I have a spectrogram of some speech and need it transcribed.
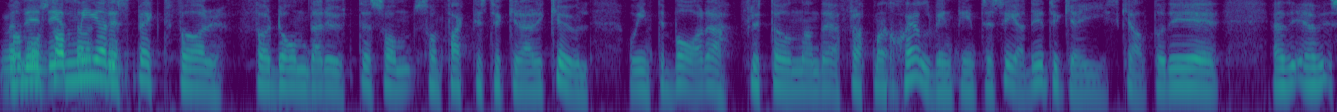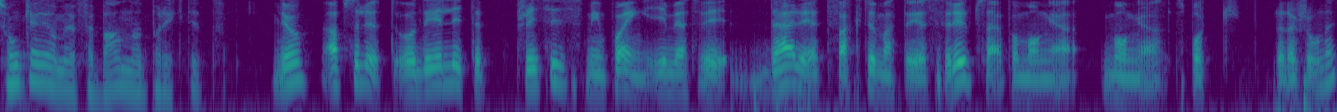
man det måste ha mer respekt för, för de där ute som, som faktiskt tycker det här är kul och inte bara flytta undan det för att man själv inte är intresserad. Det tycker jag är iskallt och det är, jag, sånt kan göra mig förbannad på riktigt. Jo, absolut. Och det är lite precis min poäng i och med att vi, det här är ett faktum att det ser ut så här på många, många sportredaktioner.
